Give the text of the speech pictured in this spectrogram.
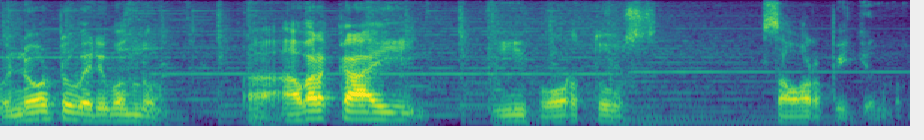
മുന്നോട്ട് വരുമെന്നും അവർക്കായി ഈ പോർത്തൂസ് സമർപ്പിക്കുന്നു.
